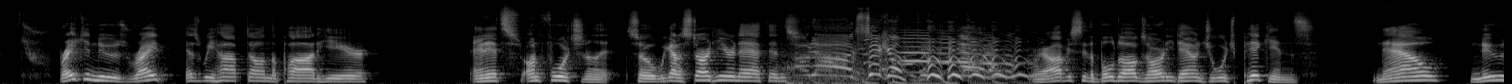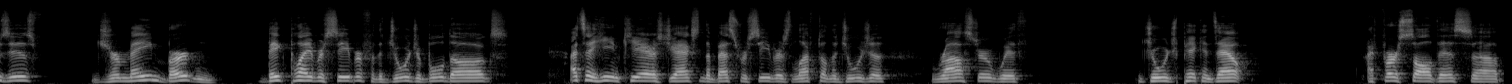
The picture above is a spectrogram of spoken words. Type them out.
Breaking news right as we hopped on the pod here. And it's unfortunate. So we got to start here in Athens. Where obviously the Bulldogs already down George Pickens. Now, news is Jermaine Burton, big play receiver for the Georgia Bulldogs. I'd say he and Kearis Jackson, the best receivers left on the Georgia roster with George Pickens out. I first saw this uh,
